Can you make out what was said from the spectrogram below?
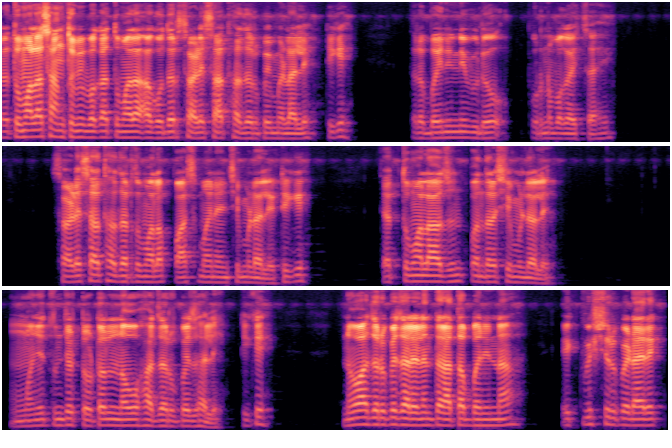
तर तुम्हाला सांगतो मी बघा तुम्हाला अगोदर साडेसात हजार रुपये मिळाले. ठीक आहे? तर बहिणींनी व्हिडिओ पूर्ण बघायचा आहे. साडेसात हजार तुम्हाला पाच महिन्यांचे मिळाले. ठीक आहे? त्यात तुम्हाला अजून पंधराशे मिळाले. म्हणजे तुमचे टोटल नऊ हजार रुपये झाले. ठीक आहे? नऊ हजार रुपये झाल्यानंतर आता बहिणींना एकवीसशे रुपये डायरेक्ट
